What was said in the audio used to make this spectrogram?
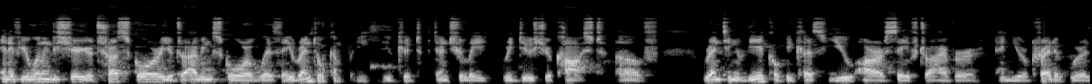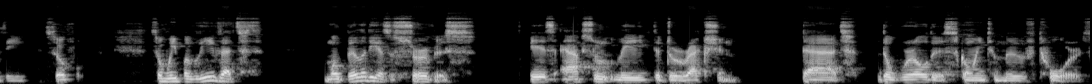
And if you're willing to share your trust score, your driving score with a rental company, you could potentially reduce your cost of renting a vehicle because you are a safe driver and you're credit worthy and so forth. So we believe that mobility as a service is absolutely the direction that the world is going to move towards.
